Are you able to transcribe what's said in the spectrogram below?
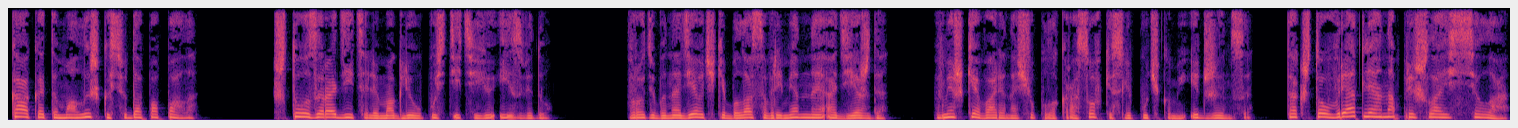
Как эта малышка сюда попала? Что за родители могли упустить ее из виду? Вроде бы на девочке была современная одежда. В мешке Варя нащупала кроссовки с липучками и джинсы. Так что вряд ли она пришла из села.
